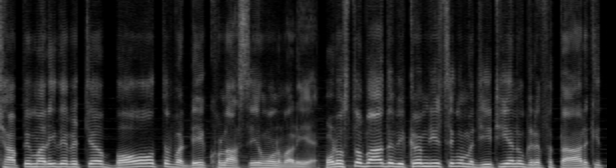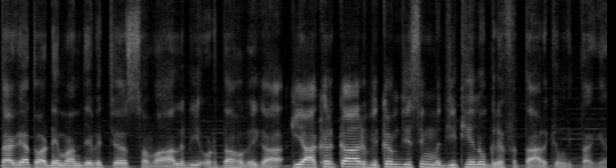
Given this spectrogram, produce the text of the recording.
ਛਾਪੇਮਾਰੀ ਦੇ ਵਿੱਚ ਬਹੁਤ ਵੱਡੇ ਖੁਲਾਸੇ ਹੋਣ ਵਾਲੇ ਹੈ। ਹੁਣ ਉਸ ਤੋਂ ਬਾਅਦ ਵਿਕਰਮਜੀਤ ਸਿੰਘ ਮਜੀਠੀਆ ਨੂੰ ਗ੍ਰਿਫਤਾਰ ਕੀਤਾ ਗਿਆ। ਤੁਹਾਡੇ ਮਨ ਦੇ ਵਿੱਚ ਸਵਾਲ ਵੀ ਉੱਠਦਾ ਹੋਵੇਗਾ ਕਿ ਆਖਰਕਾਰ ਵਿਕਰਮਜੀਤ ਸਿੰਘ ਮਜੀਠੀਆ ਨੂੰ ਗ੍ਰਿਫਤਾਰ ਕਿਉਂ ਕੀਤਾ ਗਿਆ?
